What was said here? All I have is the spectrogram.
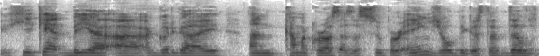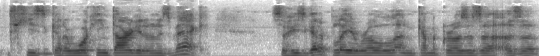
he can't be a, a, a good guy and come across as a super angel because the, the, he's got a walking target on his back. So he's got to play a role and come across as a as a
